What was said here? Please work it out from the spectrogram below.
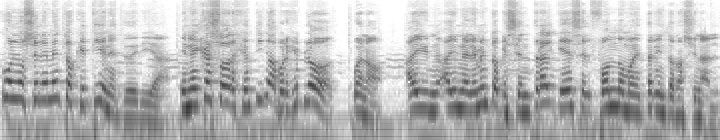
con los elementos que tiene, te diría. En el caso de Argentina, por ejemplo, bueno, hay un, hay un elemento que es central que es el Fondo Monetario Internacional.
